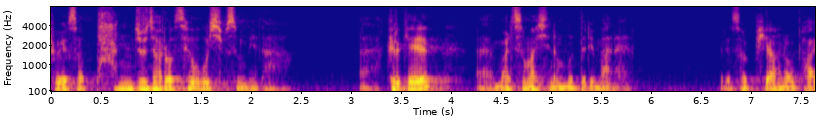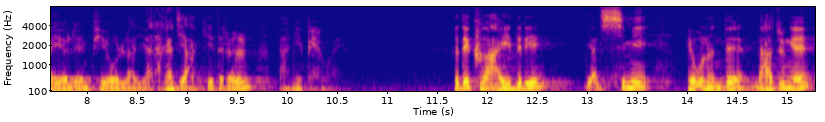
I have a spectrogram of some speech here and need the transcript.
교회에서 반주자로 세우고 싶습니다. 아, 그렇게 아, 말씀하시는 분들이 많아요. 그래서 피아노, 바이올린, 비올라 여러 가지 악기들을 많이 배워요. 근데 그 아이들이 열심히 배우는데 나중에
